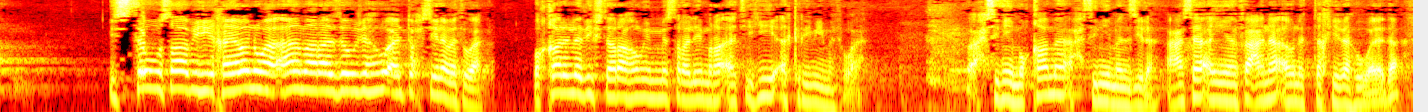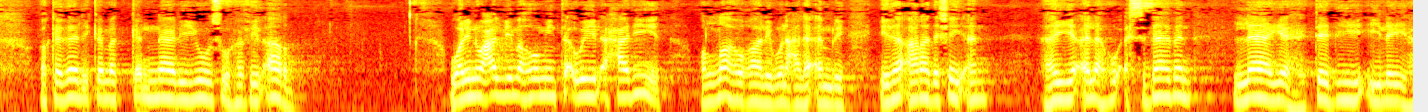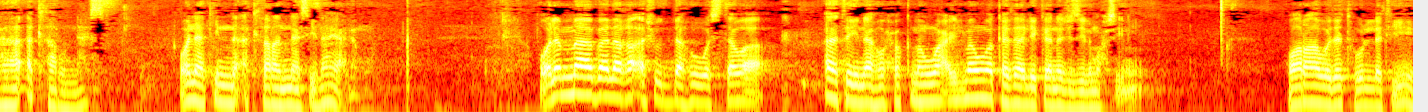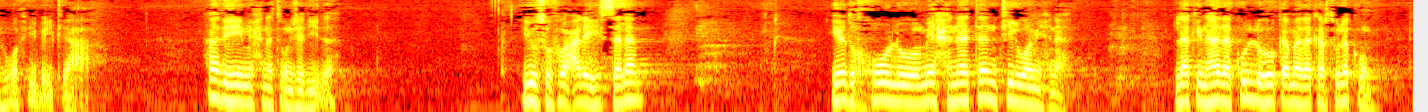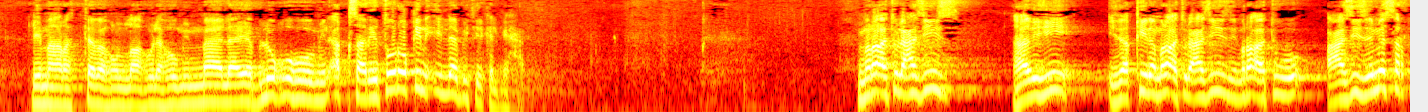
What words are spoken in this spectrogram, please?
استوصى به خيرا وآمر زوجه أن تحسن مثواه. وقال الذي اشتراه من مصر لامرأته أكرمي مثواه. وأحسني مقامة أحسني منزلة عسى أن ينفعنا أو نتخذه ولدا. وكذلك مكنا ليوسف في الأرض. ولنعلمه من تأويل الأحاديث والله غالب على أمره. إذا أراد شيئا هيأ له أسبابا لا يهتدي إليها أكثر الناس. ولكن أكثر الناس لا يعلمون. ولما بلغ أشده واستوى آتيناه حكما وعلما وكذلك نجزي المحسنين. وراودته التي هو في بيتها. هذه محنة جديدة. يوسف عليه السلام يدخل محنة تلو محنة. لكن هذا كله كما ذكرت لكم لما رتبه الله له مما لا يبلغه من أقصر طرق إلا بتلك المحن. امرأة العزيز هذه إذا قيل امرأة العزيز امرأة عزيز مصر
